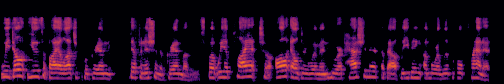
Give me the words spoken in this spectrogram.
We don't use a biological grand definition of grandmothers, but we apply it to all elder women who are passionate about leaving a more livable planet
